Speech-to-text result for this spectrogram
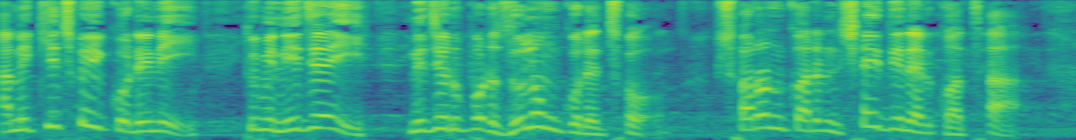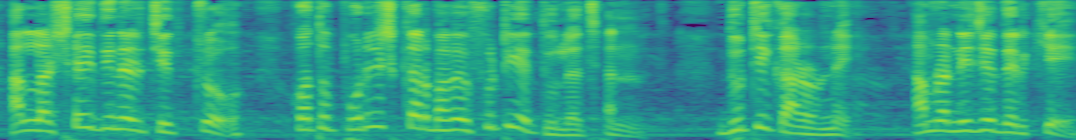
আমি কিছুই করিনি। তুমি নিজেই নিজের উপর জুলুম করেছ। স্মরণ করেন সেই দিনের কথা। আল্লাহ সেই দিনের চিত্র কত পরিষ্কারভাবে ফুটিয়ে তুলেছেন। দুটি কারণে আমরা নিজেদেরকে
